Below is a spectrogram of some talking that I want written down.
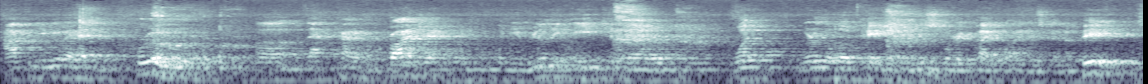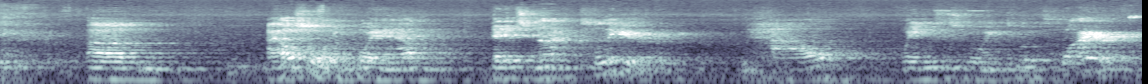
How can you go ahead and approve uh, that kind of a project when, when you really need to know what, where the location of the slurry pipeline is going to be? Um, I also want to point out that it's not clear how Wings is going to acquire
